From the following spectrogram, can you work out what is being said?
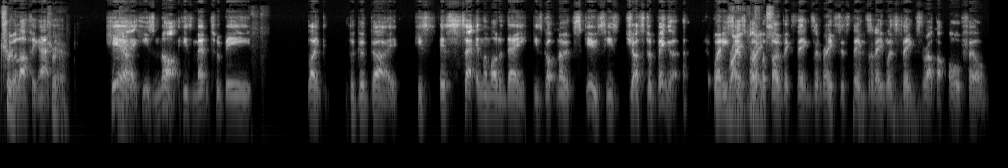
true. We were laughing at True. him. Here, he's not. He's meant to be like the good guy. He's it's set in the modern day. He's got no excuse. He's just a bigot when he says Right, right. homophobic things and racist things and ableist things throughout the whole film.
